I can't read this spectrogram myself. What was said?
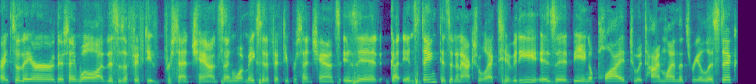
right? So they are they're saying well uh, this is a 50% chance. And what makes it a 50% chance? Is it gut instinct? Is it an actual activity? Is it being applied to a timeline that's realistic?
